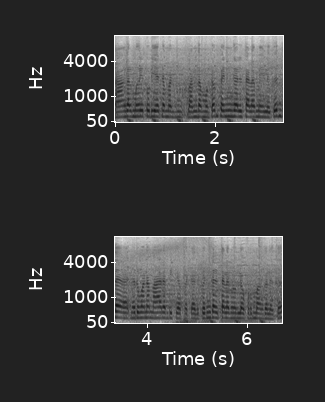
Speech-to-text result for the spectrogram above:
நாங்கள் மீள் குடியேற்றம் வந்- வந்த மட்டும் பெண்கள் தலைமையிலுக்கு இந்த நிறுவனம் ஆரம்பிக்கப்பட்டது. பெண்கள் தலைமை உள்ள குடும்பங்களுக்கு.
